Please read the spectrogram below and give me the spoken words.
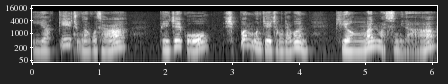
2학기 중간고사 배제고 10번 문제의 정답은 기억만 맞습니다.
